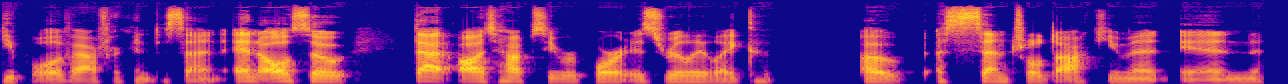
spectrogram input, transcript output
people of African descent. And also, that autopsy report is really like a, a central document in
